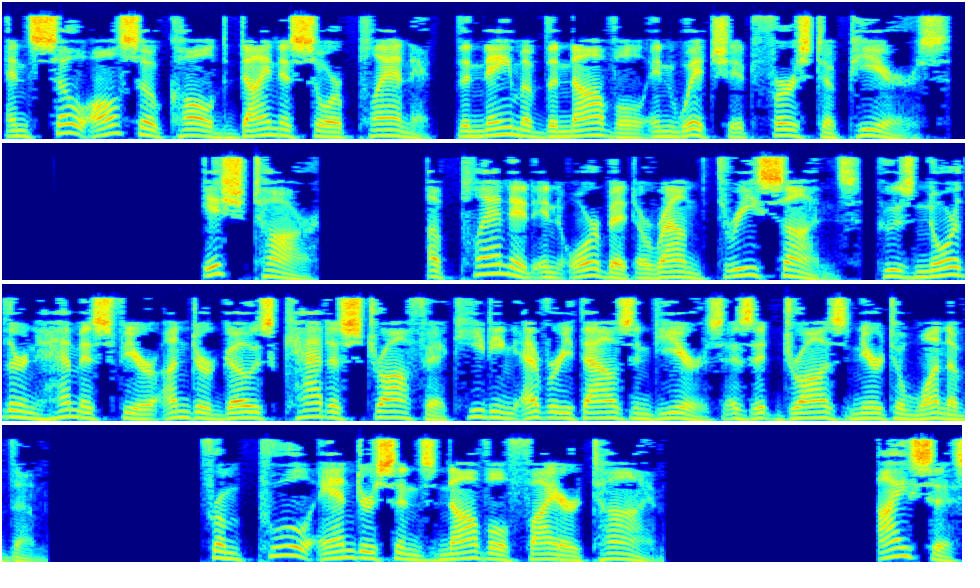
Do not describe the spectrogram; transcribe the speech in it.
and so also called Dinosaur Planet, the name of the novel in which it first appears. Ishtar a planet in orbit around three suns, whose northern hemisphere undergoes catastrophic heating every thousand years as it draws near to one of them. From Poul Anderson's novel Fire Time. Isis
